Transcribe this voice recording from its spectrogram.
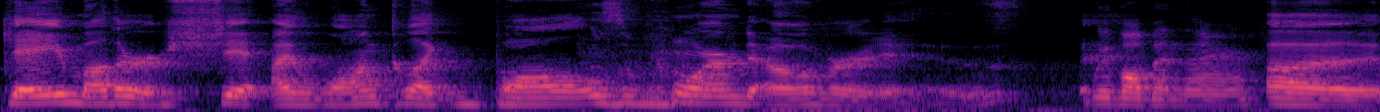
"gay mother of shit" I lonk like balls warmed over is. We've all been there. Uh,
